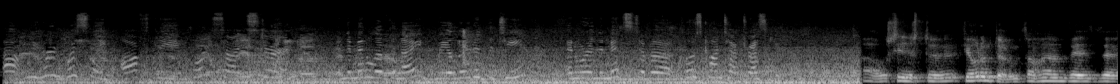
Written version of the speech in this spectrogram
Uh, portside stern in the middle of the night. We alerted the team and we're in the midst of a close contact rescue. Á síðustu fjórum dögum þá höfum við uh,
